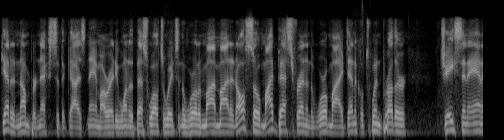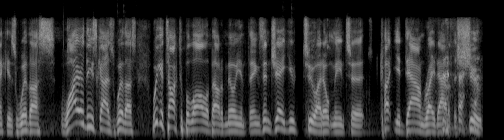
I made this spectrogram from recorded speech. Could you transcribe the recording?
Get a number next to the guy's name already. One of the best welterweights in the world in my mind, and also my best friend in the world, my identical twin brother. Jason Anik is with us. Why are these guys with us? We could talk to Belal about a million things, and Jay, you too. I don't mean to cut you down right out of the chute,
